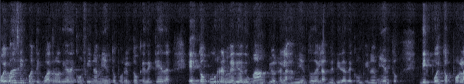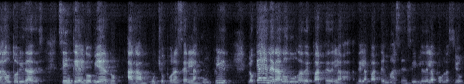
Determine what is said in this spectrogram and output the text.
Hoy van 54 días de confinamiento por el toque de queda. Esto ocurre en medio de un amplio relajamiento de las medidas de confinamiento dispuestos por las autoridades sin que el gobierno haga mucho por hacerlas cumplir, lo que ha generado dudas de parte de la, de la parte más sensible de la población,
